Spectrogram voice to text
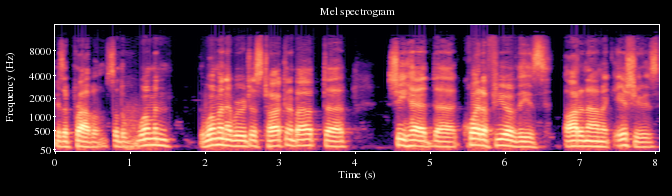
is a problem. So the woman, the woman that we were just talking about, uh, she had uh, quite a few of these autonomic issues.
